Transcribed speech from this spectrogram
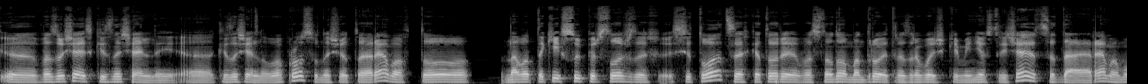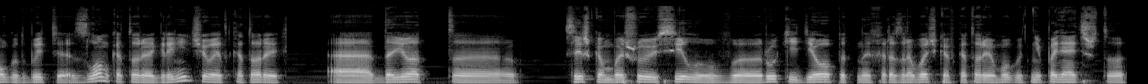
uh, возвращаясь к, изначальной, uh, к изначальному вопросу насчет ARM, то на вот таких суперсложных ситуациях, которые в основном Android-разработчиками не встречаются, да, RM могут быть э, злом, который ограничивает, который э, дает э, слишком большую силу в руки неопытных разработчиков, которые могут не понять, что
